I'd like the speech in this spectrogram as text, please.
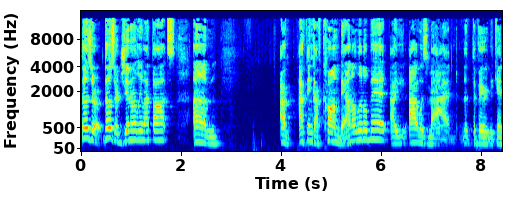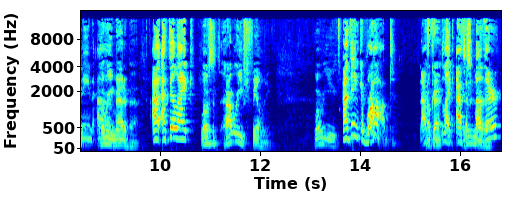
those are those are generally my thoughts. Um, I I think I've calmed down a little bit. I I was mad at the very beginning. Um, What were you mad about? I, I feel like What was? The, how were you feeling? What were you? I think robbed. I, Okay. Like as a mother.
